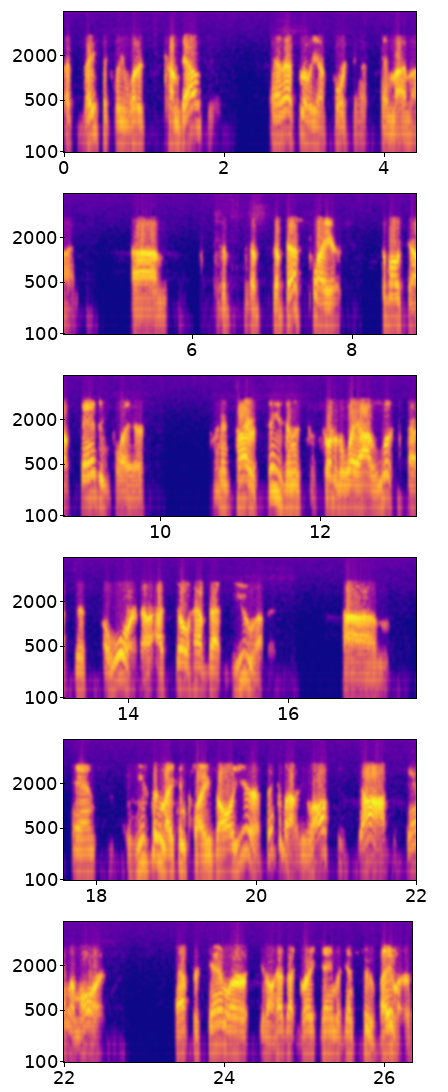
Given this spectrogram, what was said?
that's basically what it's come down to, and that's really unfortunate in my mind. Um, the, the the best player, the most outstanding player, for an entire season is sort of the way I look at this award. I, I still have that view of it, um, and he's been making plays all year. Think about it. He lost his job to Chandler Morris after Chandler, you know, had that great game against two Baylor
